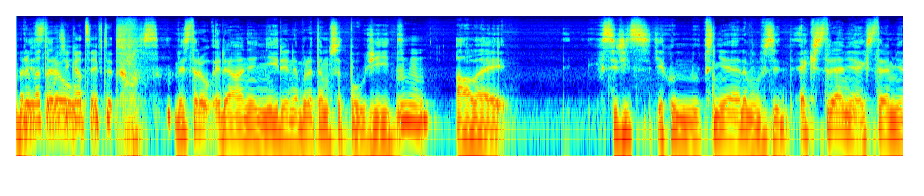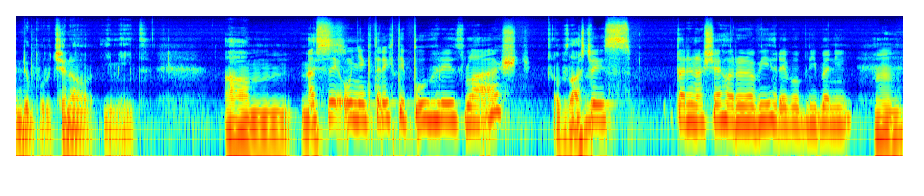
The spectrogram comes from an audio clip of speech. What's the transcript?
Budeme věc, tomu říkat safety tools. Věc, kterou ideálně nikdy nebudete muset použít, Mhm. mm. ale chci říct jako nutně, nebo si extrémně, extrémně doporučeno jí mít. Um, my Asi u některých typů hry zvlášť. Obzvláště. Vys tady naše hororové hry oblíbený, hmm.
